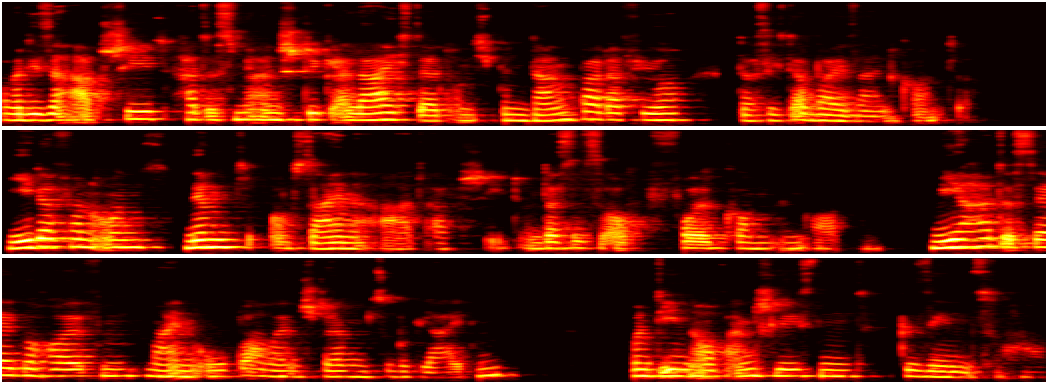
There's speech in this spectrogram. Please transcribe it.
aber dieser Abschied hat es mir ein Stück erleichtert und ich bin dankbar dafür, dass ich dabei sein konnte. Jeder von uns nimmt auf seine Art Abschied und das ist auch vollkommen in Ordnung. Mir hat es sehr geholfen, meinen Opa beim Sterben zu begleiten und ihn auch anschließend gesehen zu haben.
